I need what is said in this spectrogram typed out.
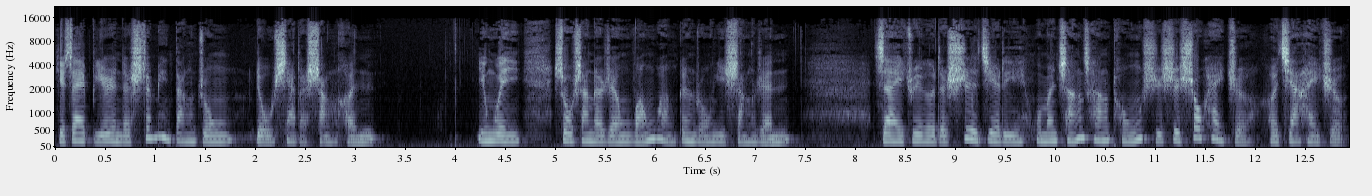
也在别人的生命当中留下了伤痕。因为受伤的人往往更容易伤人。在罪恶的世界里，我们常常同时是受害者和加害者。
